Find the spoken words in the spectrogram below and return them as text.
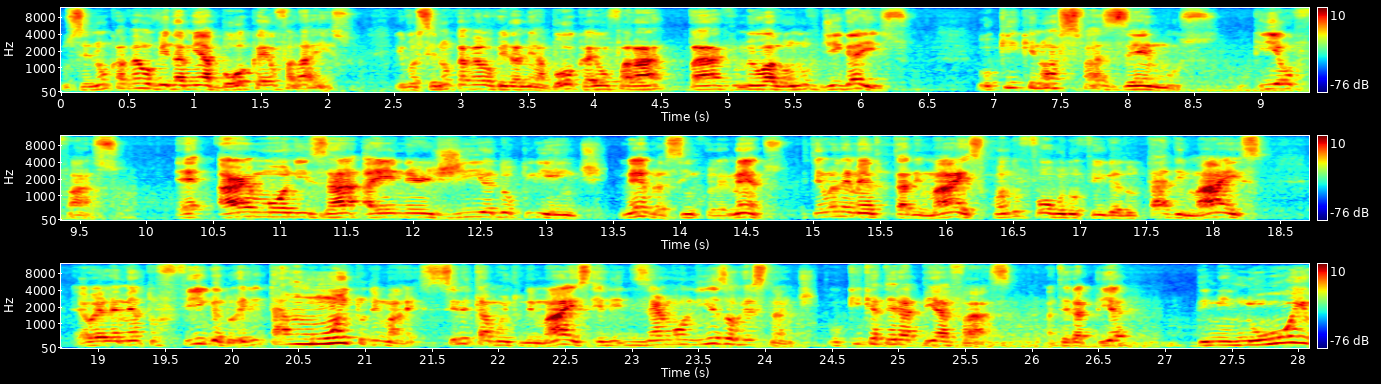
Você nunca vai ouvir da minha boca eu falar isso. E você nunca vai ouvir da minha boca eu falar para que o meu aluno diga isso. O que, que nós fazemos? O que eu faço? É harmonizar a energia do cliente. Lembra cinco elementos? tem um elemento que está demais, quando o fogo do fígado está demais, é o elemento fígado, ele está muito demais. Se ele está muito demais, ele desarmoniza o restante. O que, que a terapia faz? A terapia diminui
